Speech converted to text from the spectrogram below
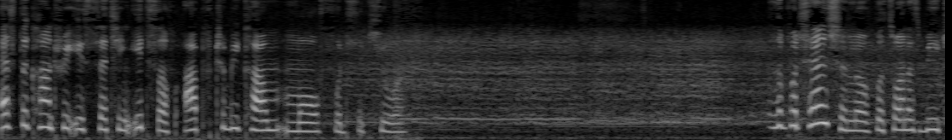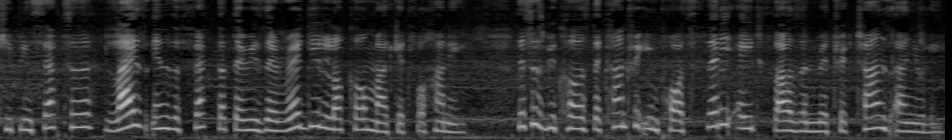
as the country is setting itself up to become more food secure. The potential of Botswana's beekeeping sector lies in the fact that there is a ready local market for honey. This is because the country imports 38,000 metric tons annually,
